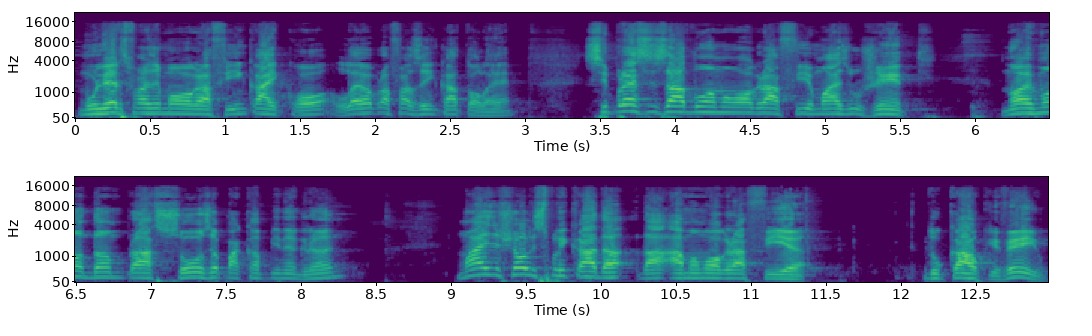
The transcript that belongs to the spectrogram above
mulheres para fazer mamografia em Caicó, leva para fazer em Catolé. Se precisar de uma mamografia mais urgente, Nós mandamos para Souza, para Campina Grande. Mas deixa eu lhe explicar da, da a mamografia do carro que veio.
